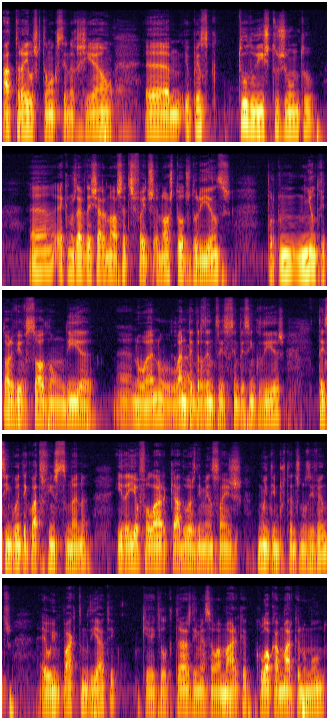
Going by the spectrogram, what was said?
há trailers que estão a crescer na região. eu penso que tudo isto junto ah, é que nos deve deixar a nós satisfeitos, a nós todos durienses, porque nenhum território vive só de um dia ah, no ano. O ano tem 365 dias, tem 54 fins de semana, e daí eu falar que há duas dimensões muito importantes nos eventos: é o impacto mediático, que é aquilo que traz dimensão à marca, coloca a marca no mundo,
